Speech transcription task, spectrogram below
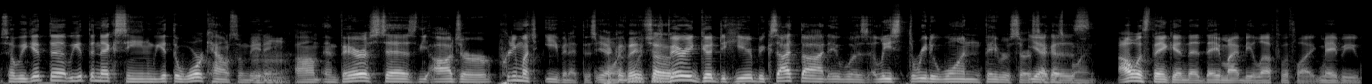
So we get the we get the next scene. We get the War Council meeting, um, and Varys says the odds are pretty much even at this Yeah, point, they- which so- is very good to hear because I thought it was at least three to one favor Cersei Yeah, at this point. I was thinking that they might be left with like maybe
